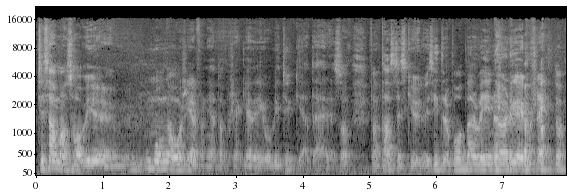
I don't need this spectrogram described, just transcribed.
tillsammans har vi ju många års erfarenhet av projektlederi och vi tycker att det här är så fantastiskt kul. Vi sitter och poddar och vi är nördiga i projekt. Och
